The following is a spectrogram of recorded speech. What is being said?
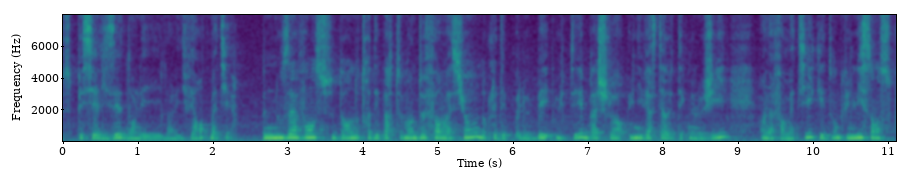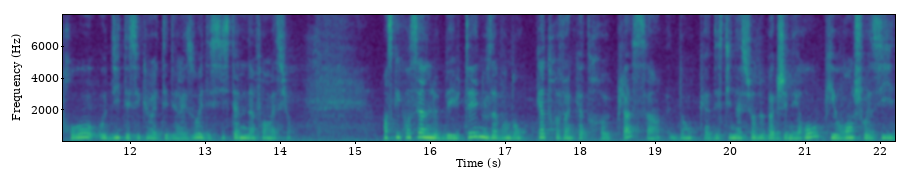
spécialisé dans les, dans les différentes matières. Nous avons dans notre département deux formations, donc le, BUT, Bachelor universitaire de technologie en informatique, et donc une licence pro, audit et sécurité des réseaux et des systèmes d'information. En ce qui concerne le BUT, nous avons donc 84 places, donc à destination de bacs généraux qui auront choisi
